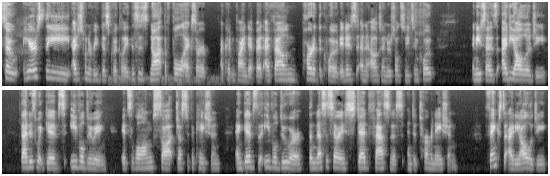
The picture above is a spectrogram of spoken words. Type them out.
So here's the. I just want to read this quickly. This is not the full excerpt. I couldn't find it, but I found part of the quote. It is an Alexander Solzhenitsyn quote, and he says, "Ideology that is what gives evil doing its long sought justification, and gives the evildoer the necessary steadfastness and determination. Thanks to ideology,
